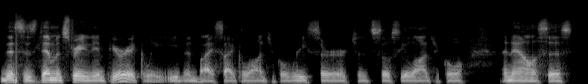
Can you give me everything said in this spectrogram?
this is demonstrated empirically, even by psychological research and sociological analysis.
